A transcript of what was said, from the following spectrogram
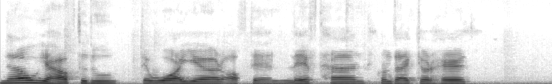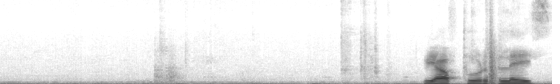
Now we have to do the wire of the left hand contactor head. We have to replace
